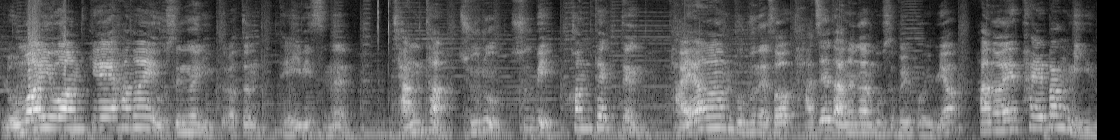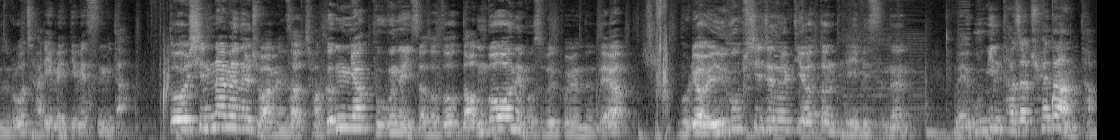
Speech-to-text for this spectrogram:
로마이와 함께 한화의 우승을 이끌었던 데이비스는 장타, 주루, 수비, 컨택 등 다양한 부분에서 다재다능한 모습을 보이며 한화의 팔방미인으로 자리매김했습니다. 또 신라면을 좋아하면서 적응력 부분에 있어서도 넘버원의 모습을 보였는데요. 무려 7시즌을 뛰었던 데이비스는 외국인 타자 최다 안타,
